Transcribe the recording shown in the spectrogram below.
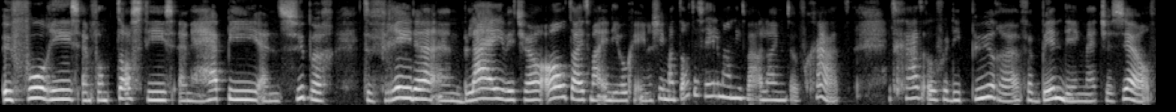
euforisch en fantastisch en happy en super tevreden en blij, weet je wel. Altijd maar in die hoge energie. Maar dat is helemaal niet waar alignment over gaat. Het gaat over die pure verbinding met jezelf.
